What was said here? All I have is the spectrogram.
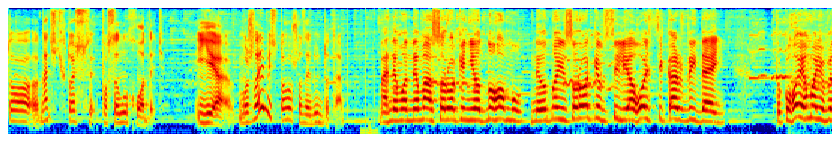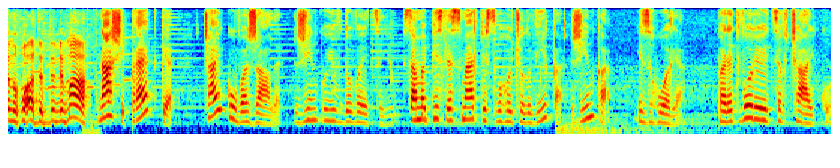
то значить хтось по селу ходить. І є можливість того, що зайдуть до тебе. У мене вон нема сороки ні одного, ні одної сороки в селі, а гості кожен день. То кого я маю винуватити? Нема. Наші предки чайку вважали жінкою-вдовицею. Саме після смерті свого чоловіка жінка із горя перетворюється в чайку,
